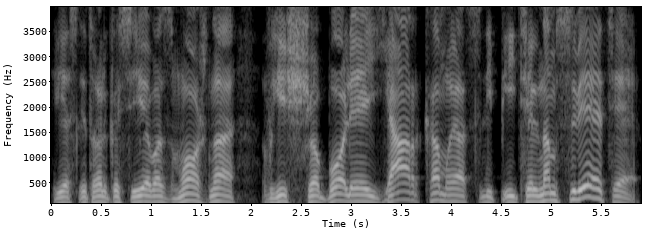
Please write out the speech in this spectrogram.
если только сие возможно, в еще более ярком и ослепительном свете.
